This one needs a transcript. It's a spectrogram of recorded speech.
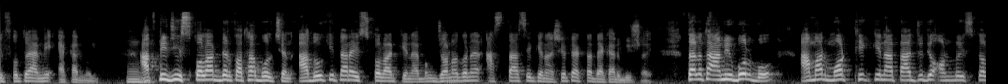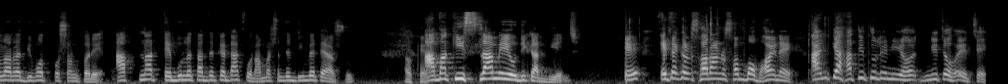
এই ফতোয়া আমি একা নই। আপনি যে স্কলারদের কথা বলছেন আদৌ কি তারা স্কলার কিনা এবং জনগণের আস্থা আছে কিনা সেটা একটা দেখার বিষয়। তাহলে তো আমি বলব আমার মত ঠিক কিনা তার যদি অন্য স্কলাররা দ্বিমত পোষণ করে আপনার টেবুলে তাদেরকে ডাকুন আমার সাথে ডিবেটে আসুক। আমাকে ইসলাম এই অধিকার দিয়েছে। এটাকে সরানো সম্ভব হয় নাই আইনকে হাতি তুলে নিয়ে- নিতে হয়েছে।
